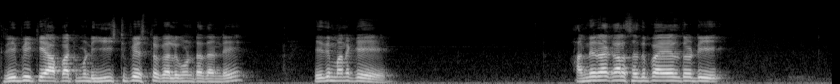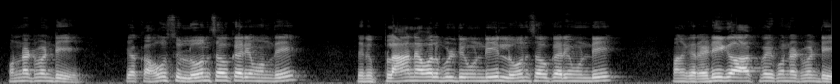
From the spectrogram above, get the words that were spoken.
త్రీ బీకే అపార్ట్మెంట్ ఈస్ట్ ఫేస్తో కలిగి ఉంటుందండి. ఇది మనకి అన్ని రకాల సదుపాయాలతోటి ఉన్నటువంటి ఈ యొక్క హౌస్ లోన్ సౌకర్యం ఉంది. దీనికి ప్లాన్ అవైలబిలిటీ ఉండి లోన్ సౌకర్యం ఉండి మనకి రెడీగా ఆక్యుపై ఉన్నటువంటి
